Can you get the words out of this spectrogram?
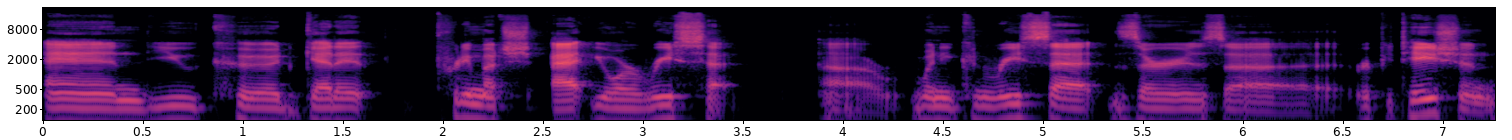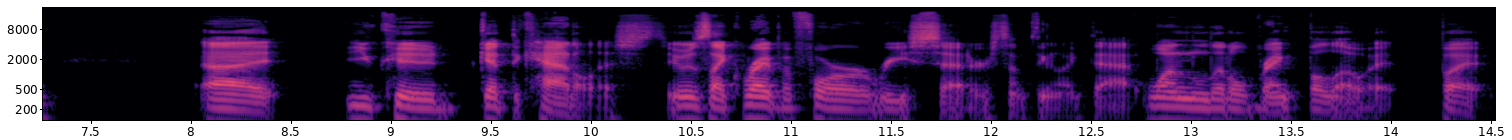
and you could get it pretty much at your reset uh, when you can reset Xur's uh, reputation, uh, you could get the catalyst. It was like right before a reset or something like that. One little rank below it, but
